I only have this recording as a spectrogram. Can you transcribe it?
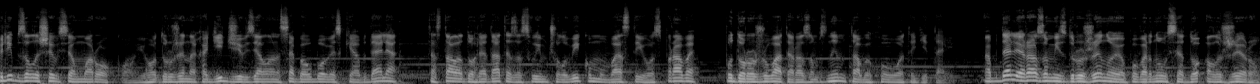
Філіп залишився в Марокко. Його дружина Хадіджі взяла на себе обов'язки Абделя та стала доглядати за своїм чоловіком, вести його справи, подорожувати разом з ним та виховувати дітей. Абдель разом із дружиною повернувся до Алжиру.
